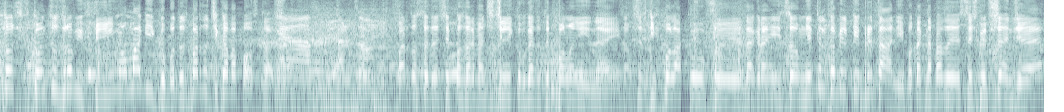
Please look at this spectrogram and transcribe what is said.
ktoś w końcu zrobi film o Magiku, bo to jest bardzo ciekawa postać. Yeah, bardzo. Bardzo serdecznie pozdrawiam czytelników Gazety Polonijnej, wszystkich Polaków y, za granicą, nie tylko Wielkiej Brytanii, bo tak naprawdę jesteśmy wszędzie,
